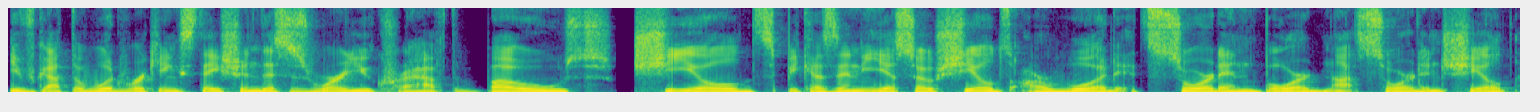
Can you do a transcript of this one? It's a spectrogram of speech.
You've got the woodworking station. This is where you craft bows, shields, because in ESO shields are wood. It's sword and board, not sword and shield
